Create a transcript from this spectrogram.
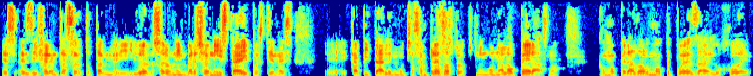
Es, es diferente a ser totalmente, y ser un inversionista y pues tienes eh, capital en muchas empresas, pero pues ninguna la operas, ¿no? Como operador no te puedes dar el lujo de,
